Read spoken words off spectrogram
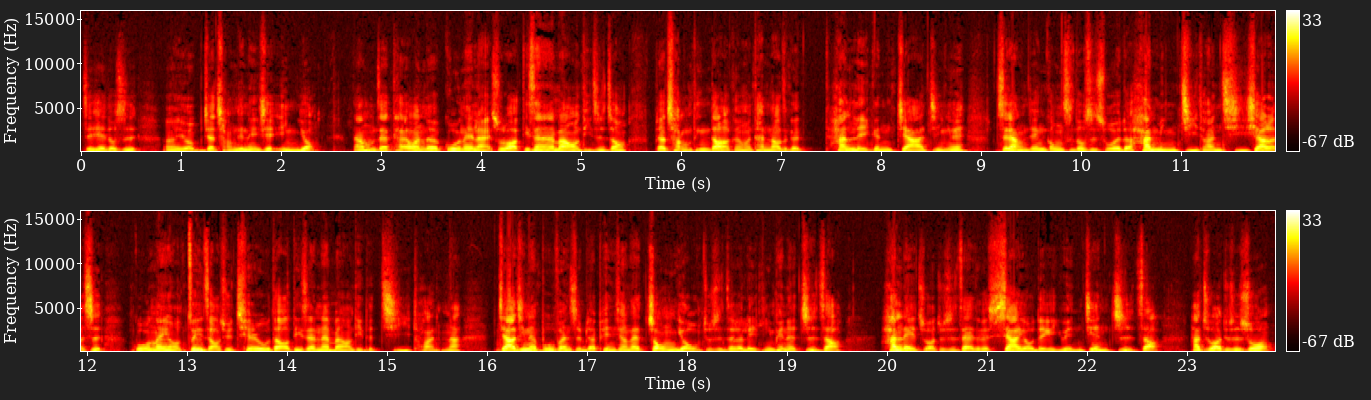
这些都是嗯有比较常见的一些应用。那我们在台湾的国内来说的话，第三代半导体之中比较常听到，可能会谈到这个汉磊跟嘉晶，因为这两间公司都是所谓的汉明集团旗下的，是国内有最早去切入到第三代半导体的集团。那嘉晶的部分是比较偏向在中游，就是这个磊晶片的制造；汉磊主要就是在这个下游的一个元件制造。它主要就是说，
